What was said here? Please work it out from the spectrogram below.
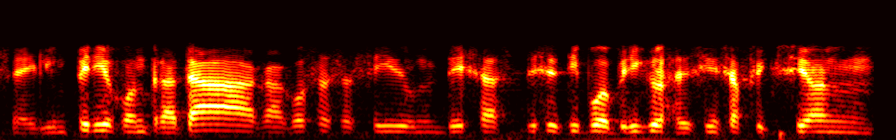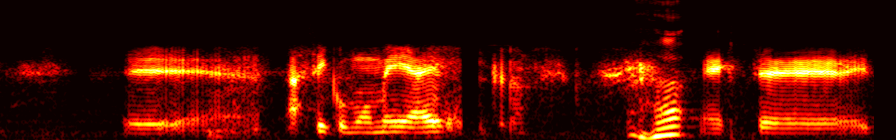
o sea, el Imperio contraataca, cosas así, de, un- de esas, de ese tipo de películas de ciencia ficción, eh, así como media épicas. Ajá. Este,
